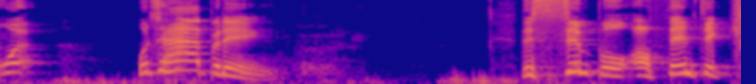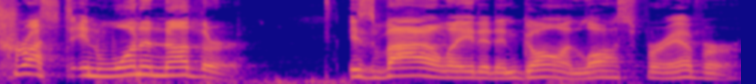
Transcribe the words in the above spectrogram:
what? What's happening? This simple, authentic trust in one another is violated and gone, lost forever.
